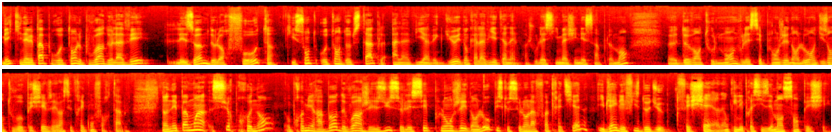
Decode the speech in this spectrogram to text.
mais qui n'avait pas pour autant le pouvoir de laver les hommes de leurs fautes, qui sont autant d'obstacles à la vie avec Dieu et donc à la vie éternelle. Je vous laisse imaginer simplement, euh, devant tout le monde, vous laissez plonger dans l'eau en disant tous vos péchés, vous allez voir, c'est très confortable. N'en est pas moins surprenant, au premier abord, de voir Jésus se laisser plonger dans l'eau, puisque selon la foi chrétienne, eh bien, il est fils de Dieu, fait chair, donc il est précisément sans péché.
